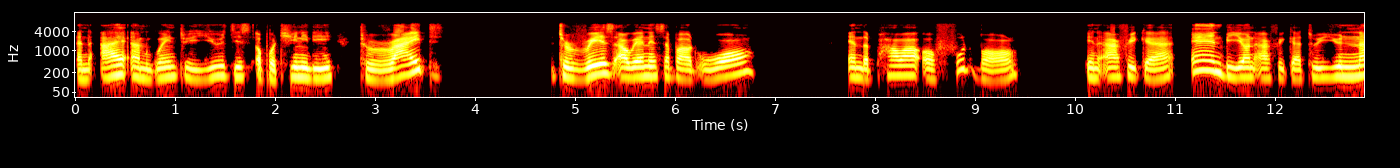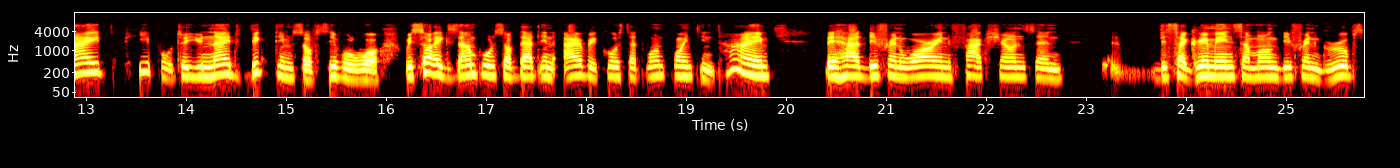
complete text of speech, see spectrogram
and I am going to use this opportunity to write, to raise awareness about war and the power of football in Africa and beyond Africa to unite people, to unite victims of civil war. We saw examples of that in Ivory Coast at one point in time. They had different warring factions and disagreements among different groups.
